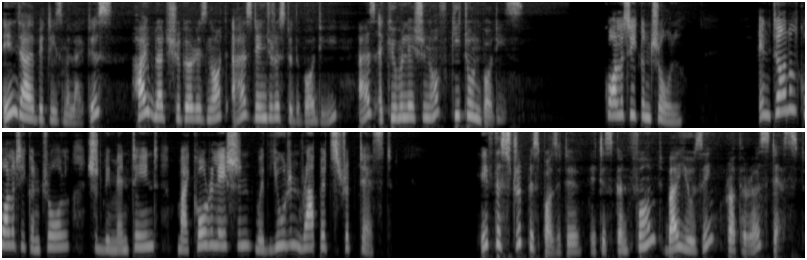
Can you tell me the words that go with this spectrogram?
In diabetes mellitus, high blood sugar is not as dangerous to the body as accumulation of ketone bodies. Quality control. Internal quality control should be maintained by correlation with urine rapid strip test. If the strip is positive, it is confirmed by using Rothera's test.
